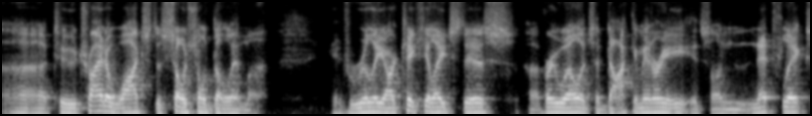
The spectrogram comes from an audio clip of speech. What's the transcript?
uh, to try to watch The Social Dilemma. It really articulates this uh, very well. It's a documentary. It's on Netflix.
